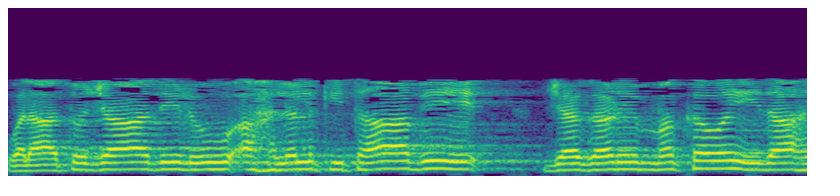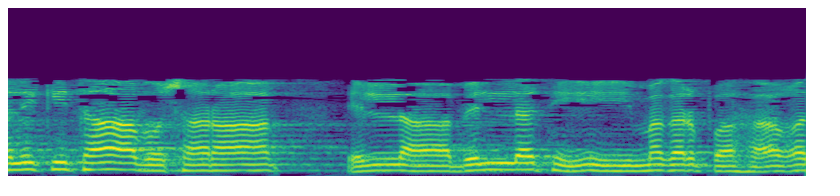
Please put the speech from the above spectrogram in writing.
ولا تجادلوا اهل الكتاب جګړې مکوې د اهل کتاب سرا الا بالتي مگر په هغه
